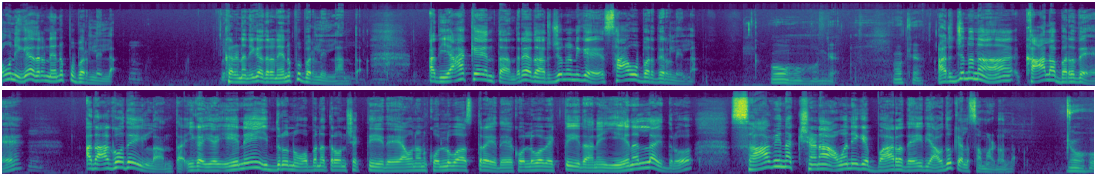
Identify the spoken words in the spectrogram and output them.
ಅವನಿಗೆ ಅದರ ನೆನಪು ಬರಲಿಲ್ಲ. ಕರ್ಣನಿಗೆ ಅದರ ನೆನಪು ಬರಲಿಲ್ಲ ಅಂತ. ಅದು ಯಾಕೆ ಅಂತ ಅಂದರೆ ಅದು ಅರ್ಜುನನಿಗೆ ಸಾವು ಬರೆದಿರಲಿಲ್ಲ. ಓಹೋ ಹಂಗೆ. ಓಕೆ. ಅರ್ಜುನನ ಕಾಲ ಬರದೆ ಅದಾಗೋದೇ ಇಲ್ಲ ಅಂತ. ಈಗ ಏನೇ ಇದ್ರೂ ಒಬ್ಬನ ಹತ್ರ ಒಂದು ಶಕ್ತಿ ಇದೆ ಅವನನ್ನು ಕೊಲ್ಲುವ ಅಸ್ತ್ರ ಇದೆ ಕೊಲ್ಲುವ ವ್ಯಕ್ತಿ ಇದ್ದಾನೆ ಏನೆಲ್ಲ ಇದ್ದರೂ ಸಾವಿನ ಕ್ಷಣ ಅವನಿಗೆ ಬಾರದೆ ಇದು ಯಾವುದೂ ಕೆಲಸ ಮಾಡೋಲ್ಲ. ಓಹೋ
